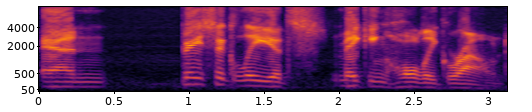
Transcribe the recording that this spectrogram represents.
and basically it's making holy ground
